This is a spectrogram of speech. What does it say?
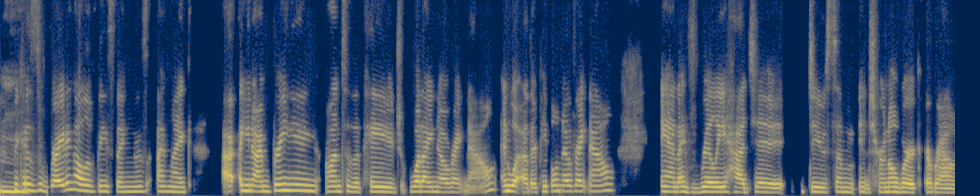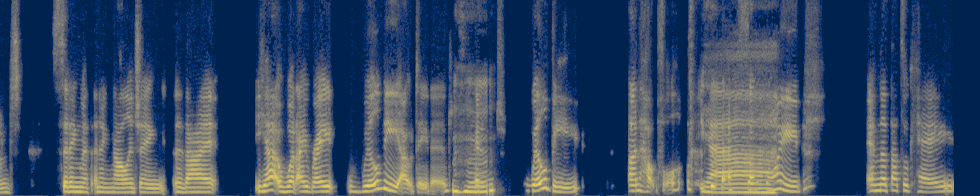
Mm. because writing all of these things, I'm like, I, you know, I'm bringing onto the page what I know right now and what other people know right now. And I've really had to do some internal work around sitting with and acknowledging that, yeah, what I write will be outdated Mhm. and will be unhelpful at some point and that that's okay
